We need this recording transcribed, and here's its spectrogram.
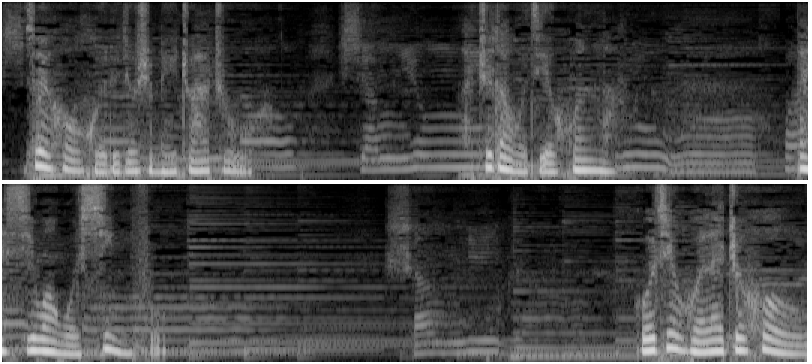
最后悔的就是没抓住我。他知道我结婚了，但希望我幸福。国庆回来之后，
